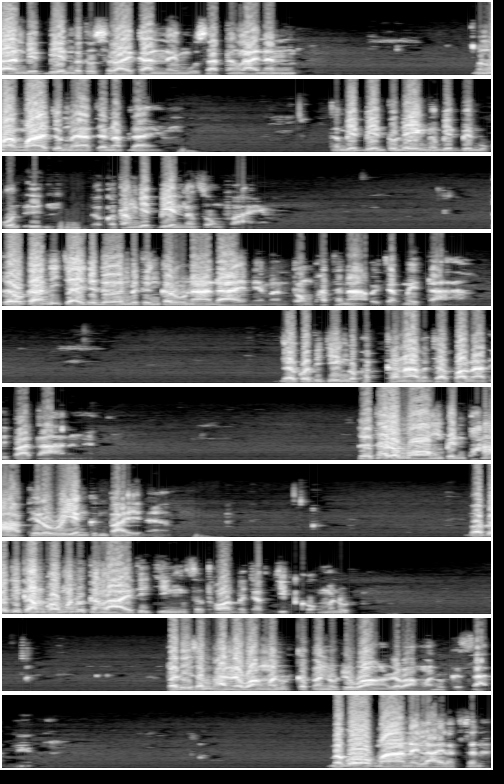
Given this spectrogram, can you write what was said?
การเบียดเบียนประทุษร้ายกันในหมู่สัตว์ทั้งหลายนั้น มันมากมายจนไม่อาจจะนับได้ ทั้งเบียดเบียนตนเอง ทั้งเบียดเบียนบุคคลอื่น แล้วก็ทั้งเบียดเบียนทั้งสองฝ่าย แต่ว่าการที่ใจจะเดินไปถึงกรุณาได้เนี่ย มันต้องพัฒนาไปจากเมตตาแล้วก็ที่จริงก็พัฒนาพัญชาปานาติปาตานั่นแหละ หรือถ้าเรามองเป็นภาพที่เราเรียงขึ้นไปนะครับว่าพฤติกรรมของมนุษย์ทั้งหลายที่จริงสะท้อนมาจากจิตของมนุษย์ ปฏิสัมพันธ์ระหว่างมนุษย์กับมนุษย์ระหว่าง ระหว่างมนุษย์กับสัตว์เนี่ย มันก็ออกมาในหลายลักษณะ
